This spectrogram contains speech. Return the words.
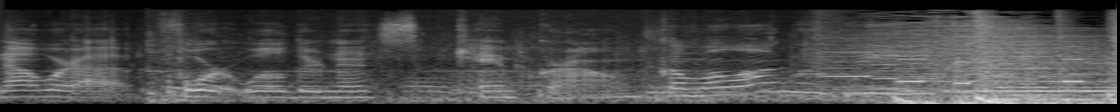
Now we're at Fort Wilderness Campground. Come along with me.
